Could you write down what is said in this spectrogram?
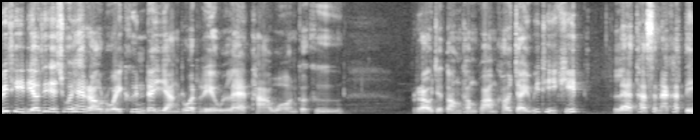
วิธีเดียวที่จะช่วยให้เรารวยขึ้นได้อย่างรวดเร็วและถาวรก็คือ เราจะต้องทำความเข้าใจวิธีคิด และทัศนคติ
